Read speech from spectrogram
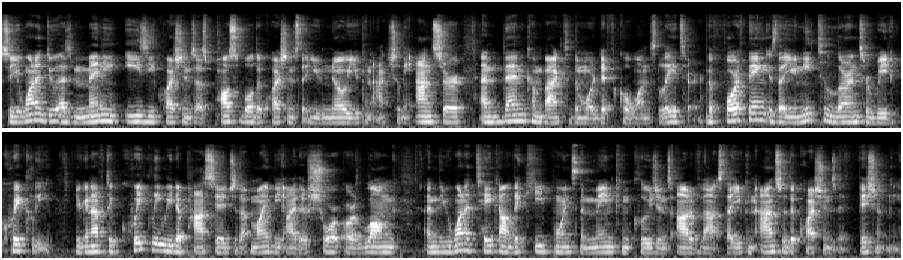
So you want to do as many easy questions as possible, the questions that you know you can actually answer, and then come back to the more difficult ones later. The fourth thing is that you need to learn to read quickly. You're going to have to quickly read a passage that might be either short or long, and you want to take out the key points, the main conclusions out of that so that you can answer the questions efficiently.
